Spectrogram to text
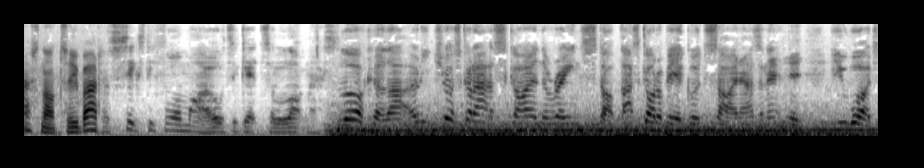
That's not too bad. A 64 mile to get to Loch Ness. Look at that, only just got out of Skye and the rain stopped. That's got to be a good sign, hasn't it? you watch,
